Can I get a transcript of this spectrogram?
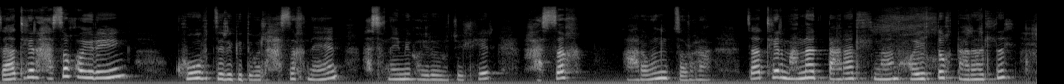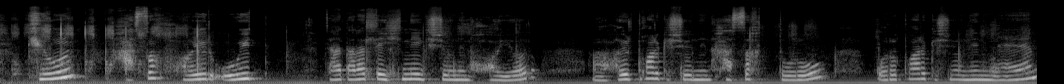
За тэгэхээр хасах 2-ын куб зэрэг гэдэг бол хасах 8. Хасах 8-ыг 2-оор үржүүлэхээр хасах 16. За тэгэхээр манай дараалал маань 2 дахь дараалал Q нь хасах 2 үед за дарааллын эхний гишүүн нь 2, 2 дугаар гишүүн нь хасах 4, 3 дугаар гишүүн нь 8,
